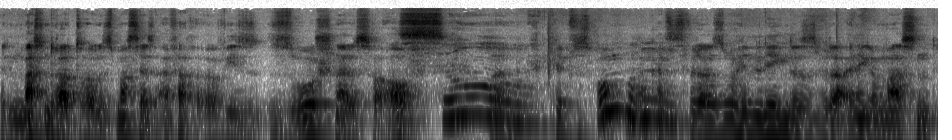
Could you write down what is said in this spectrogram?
wenn ein Maschendraht drauf ist, machst du jetzt einfach irgendwie so schnell es so auf. So. Dann klippst es rum und dann kannst du es wieder so hinlegen, dass es wieder einigermaßen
